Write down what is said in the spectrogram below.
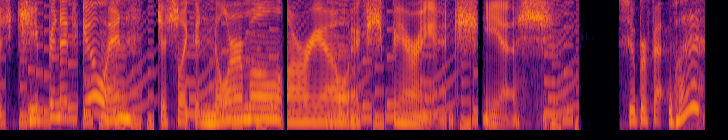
Just keeping it going. Just like a normal Mario experience. Yes. Super fat. What?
